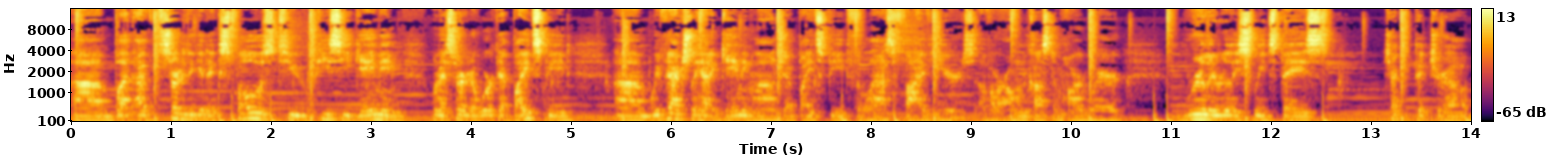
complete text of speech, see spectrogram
um, but I've started to get exposed to PC gaming when I started to work at Bytespeed. Um, we've actually had a gaming lounge at Bytespeed for the last five years of our own custom hardware. Really, really sweet space. Check the picture out.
